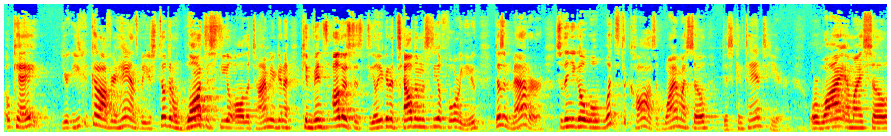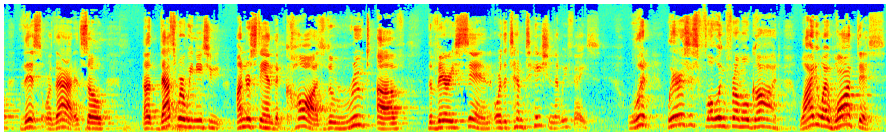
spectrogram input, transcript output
okay, you could cut off your hands, but you're still going to want to steal all the time. You're going to convince others to steal. You're going to tell them to steal for you. It doesn't matter. So then you go, well, what's the cause? Like, why am I so discontent here? Or why am I so this or that? And so uh, that's where we need to understand the cause, the root of the very sin or the temptation that we face. What, where is this flowing from, oh God? Why do I want this?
